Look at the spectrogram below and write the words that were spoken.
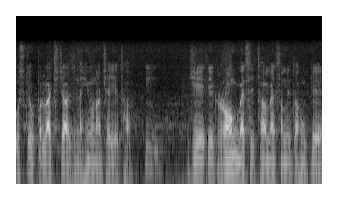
اس کے اوپر لاٹھی چارج نہیں ہونا چاہیے تھا۔ یہ ایک رونگ میسج تھا۔ میں سمجھتا ہوں کہ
